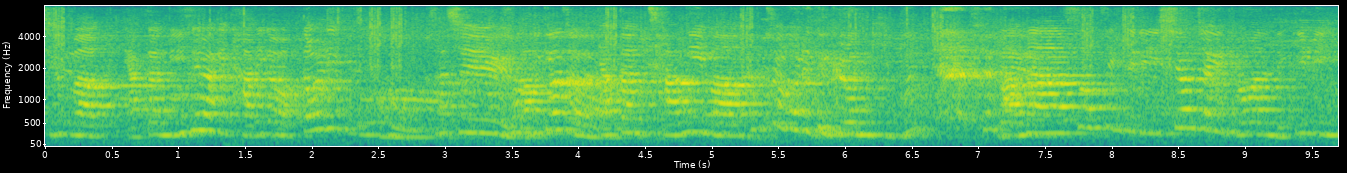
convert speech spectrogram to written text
지금 막 약간 미세하게 다리가 막 떨리고 사실 저막 느껴져요. 약간 장이 막 흠틀거리는 그런 기분? 아마 수험 시험장에 들어가는 느낌인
